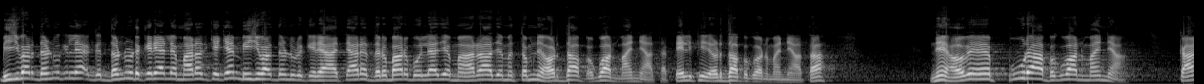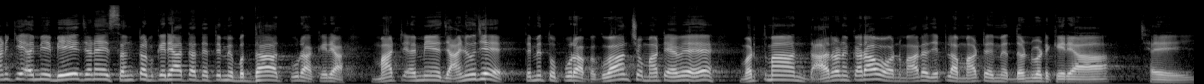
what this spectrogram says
બીજી વાર દંડ દંડુડ કર્યા એટલે મહારાજ કે કેમ બીજી વાર દંડુડ કર્યા? ત્યારે દરબાર બોલ્યા છે, મહારાજ, અમે તમને અડધા ભગવાન માન્યા હતા. પહેલી ફી અડધા ભગવાન માન્યા હતા. ને હવે પૂરા ભગવાન માન્યા. કારણ કે અમે બે જણાએ સંકલ્પ કર્યા હતા તે તમે બધા જ પૂરા કર્યા. માટે અમે જાણ્યું છે, તમે તો પૂરા ભગવાન છો, માટે હવે વર્તમાન ધારણ કરાવો. અને મહારાજ, એટલા માટે અમે દંડવટ કર્યા છે.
